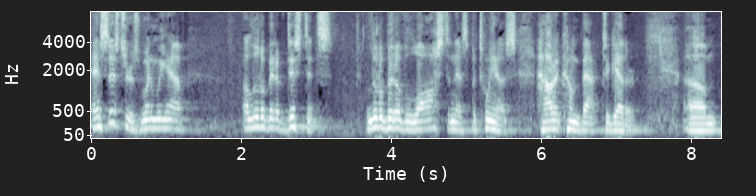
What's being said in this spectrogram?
and sisters when we have a little bit of distance, a little bit of lostness between us, how to come back together. Um,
